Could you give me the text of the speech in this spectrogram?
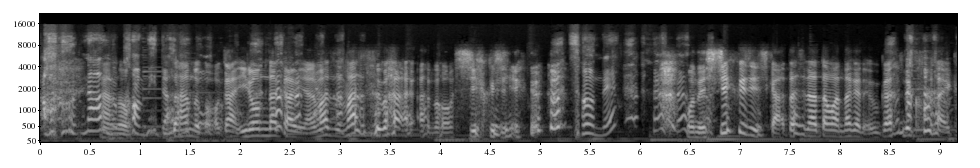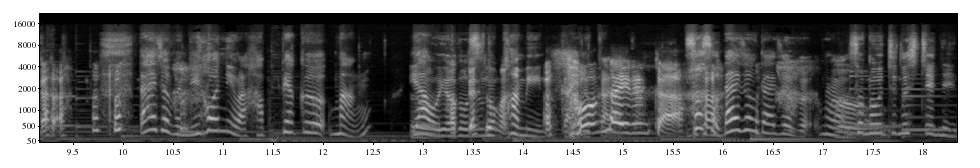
あ何の神だ？何のか分かんない。いろんな神だまずまずはあの七福神。そうね。もうね七福神しか私の頭の中で浮かんでこないから。大丈夫。日本には800万矢をよろずの神があいるから、そんないるんか。そうそう大丈夫大丈夫。もう、うん。そのうちの7人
